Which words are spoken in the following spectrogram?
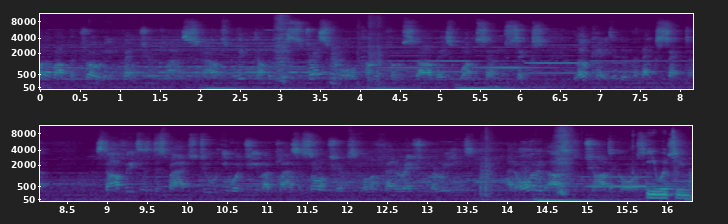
one of our patrolling Venture class scouts picked up a distress call coming from Starbase 176, located in the next sector. Starfleet has dispatched two Iwo Jima class assault ships full of Federation Marines and ordered us to chart a course Iwo Jima.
